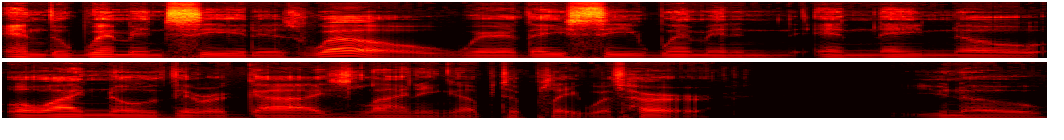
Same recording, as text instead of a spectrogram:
And the women see it as well, where they see women and they know, oh, I know there are guys lining up to play with her, you know,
